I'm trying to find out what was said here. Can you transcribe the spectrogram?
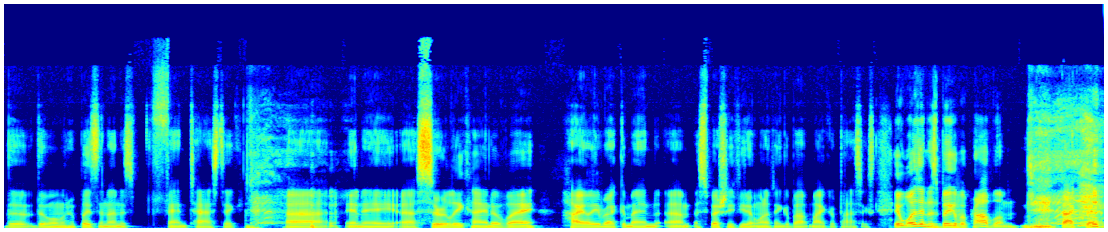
the the woman who plays the nun, is fantastic uh, in a, uh surly kind of way. Highly recommend, um, especially if you don't want to think about microplastics. It wasn't as big of a problem back then,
